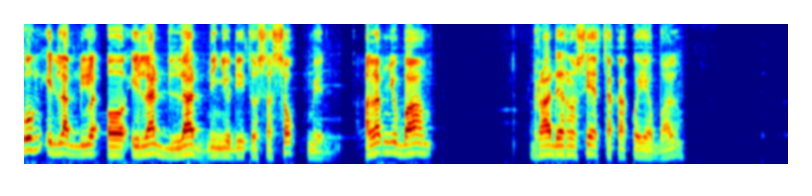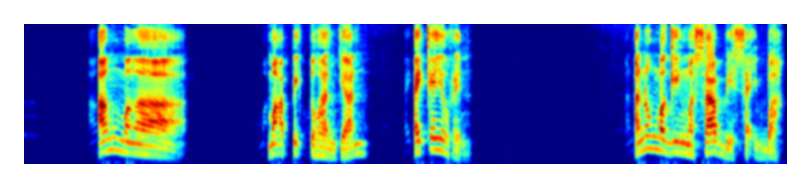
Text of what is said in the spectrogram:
kung ilagla, o iladlad ninyo dito sa SOCMED, alam nyo ba, Brother Jose at saka Kuya Bal, ang mga maapektuhan dyan ay kayo rin. Anong maging masabi sa iba?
